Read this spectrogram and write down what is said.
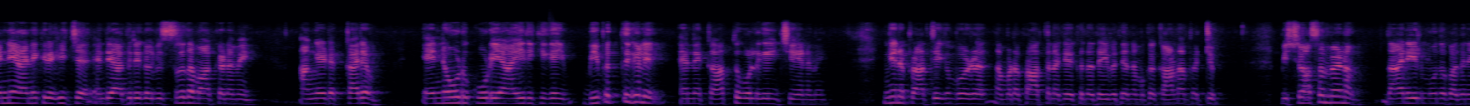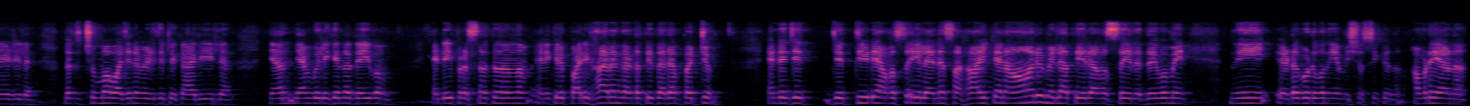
എന്നെ അനുഗ്രഹിച്ച് എന്റെ അതിരുകൾ വിസ്തൃതമാക്കണമേ. അങ്ങയുടെ കരം എന്നോട് കൂടെ ആയിരിക്കുകയും വിപത്തുകളിൽ എന്നെ കാത്തുകൊള്ളുകയും ചെയ്യണമേ. ഇങ്ങനെ പ്രാർത്ഥിക്കുമ്പോൾ നമ്മുടെ പ്രാർത്ഥന കേൾക്കുന്ന ദൈവത്തെ നമുക്ക് കാണാൻ പറ്റും. വിശ്വാസം വേണം. ദാനിയിൽ മൂന്ന് പതിനേഴിൽ. അല്ലാതെ ചുമ്മാ വചനം എഴുതിയിട്ട് കാര്യമില്ല. ഞാൻ ഞാൻ വിളിക്കുന്ന ദൈവം എന്റെ ഈ പ്രശ്നത്തിൽ നിന്നും എനിക്കൊരു പരിഹാരം കണ്ടെത്തി തരാൻ പറ്റും. എന്റെ ജെത്തിയുടെ അവസ്ഥയിൽ എന്നെ സഹായിക്കാൻ ആരുമില്ലാത്ത ഈ അവസ്ഥയിൽ ദൈവമേ നീ ഇടപെടുമെന്ന് ഞാൻ വിശ്വസിക്കുന്നു. അവിടെയാണ്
